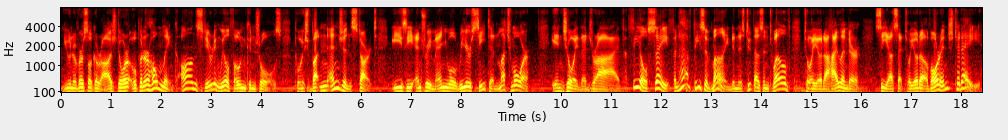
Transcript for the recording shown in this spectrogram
universal garage door opener home link, on steering wheel phone controls, push button engine start, easy entry manual rear seat, and much more. Enjoy the drive, feel safe, and have peace of mind in this 2012 Toyota Highlander. See us at Toyota of Orange today.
